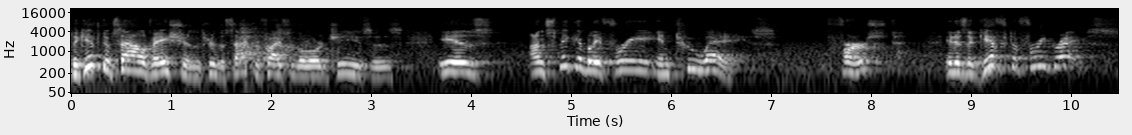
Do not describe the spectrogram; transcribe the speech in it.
The gift of salvation through the sacrifice of the Lord Jesus is unspeakably free in two ways. First, it is a gift of free grace,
